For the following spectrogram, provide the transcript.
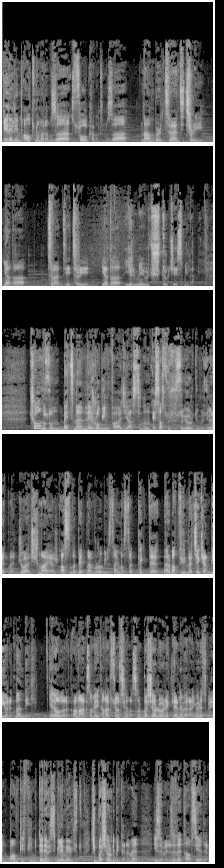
Gelelim 6 numaramıza, sol kanatımıza Number 23 ya da 23 ya da 23 Türkçe ismiyle. Çoğumuzun Batman ve Robin faciasının esas suçlusu gördüğümüz yönetmen Joel Schumacher aslında Batman ve Robin'i saymazsak pek de berbat filmler çeken bir yönetmen değil. Genel olarak ana aks Amerikan aksiyon sinemasının başarılı örneklerini veren yönetmenin vampir filmi denemesi bile mevcut. Ki başarılı bir deneme izlemenizi de tavsiye ederim.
